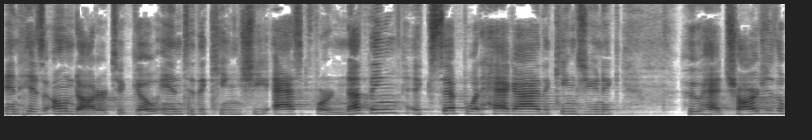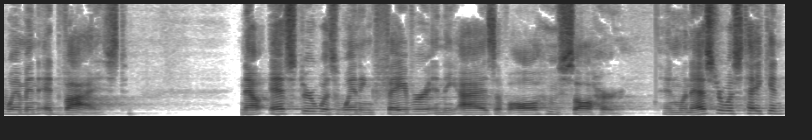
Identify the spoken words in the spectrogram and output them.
and his own daughter to go into the king, she asked for nothing except what Haggai, the king's eunuch, who had charge of the women, advised. Now Esther was winning favor in the eyes of all who saw her. And when Esther was taken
